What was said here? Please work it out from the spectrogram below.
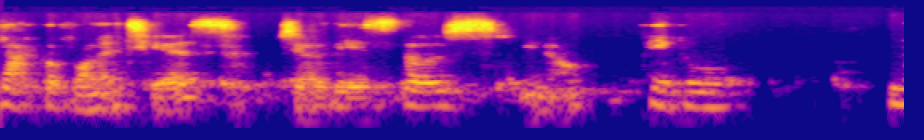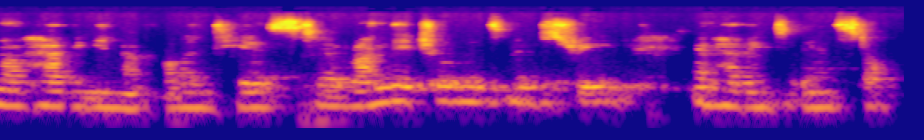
lack of volunteers. So there's those, you know, people not having enough volunteers to run their children's ministry and having to then stop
